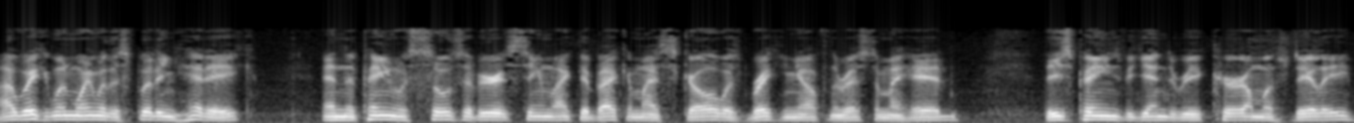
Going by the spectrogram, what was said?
I awakened one morning with a splitting headache, and the pain was so severe it seemed like the back of my skull was breaking off from the rest of my head. These pains began to recur almost daily.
